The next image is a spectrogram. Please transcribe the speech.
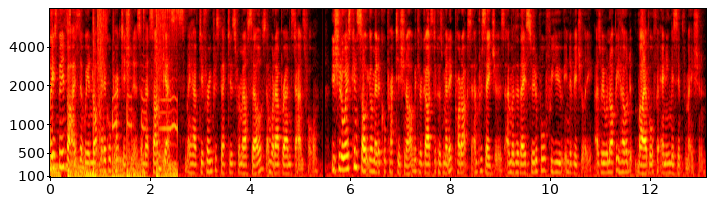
Please be advised that we are not medical practitioners and that some guests may have differing perspectives from ourselves and what our brand stands for. You should always consult your medical practitioner with regards to cosmetic products and procedures and whether they are suitable for you individually, as we will not be held liable for any misinformation.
